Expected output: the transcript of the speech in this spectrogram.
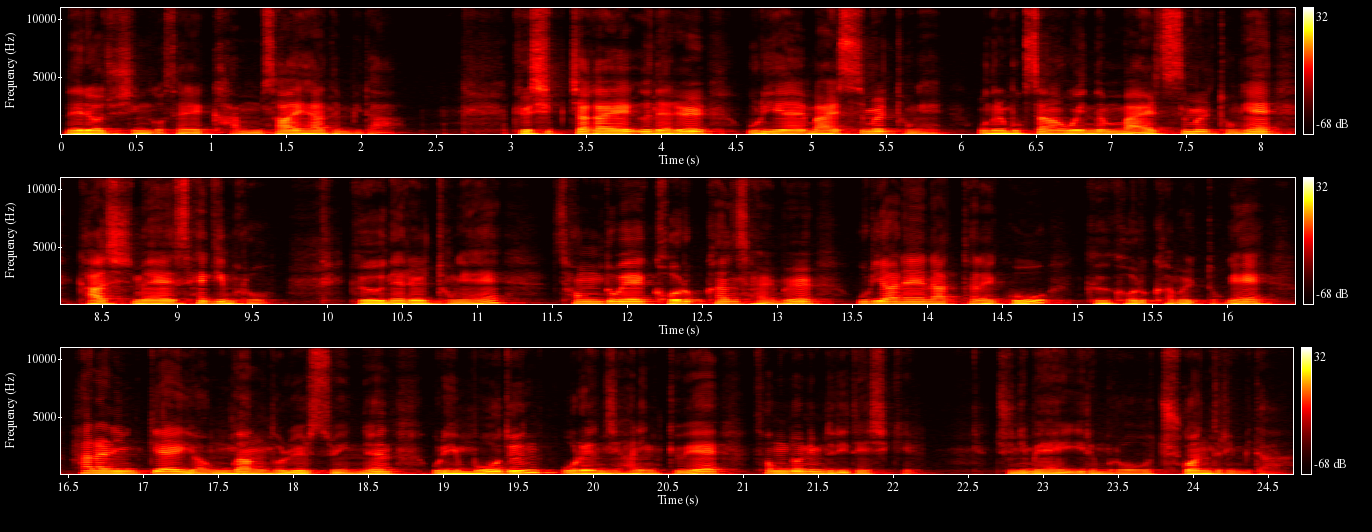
내려주신 것에 감사해야 됩니다. 그 십자가의 은혜를 우리의 말씀을 통해 오늘 묵상하고 있는 말씀을 통해 가심에 새김으로 그 은혜를 통해 성도의 거룩한 삶을 우리 안에 나타내고 그 거룩함을 통해 하나님께 영광 돌릴 수 있는 우리 모든 오렌지 한인교회 성도님들이 되시길 주님의 이름으로 축원드립니다.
